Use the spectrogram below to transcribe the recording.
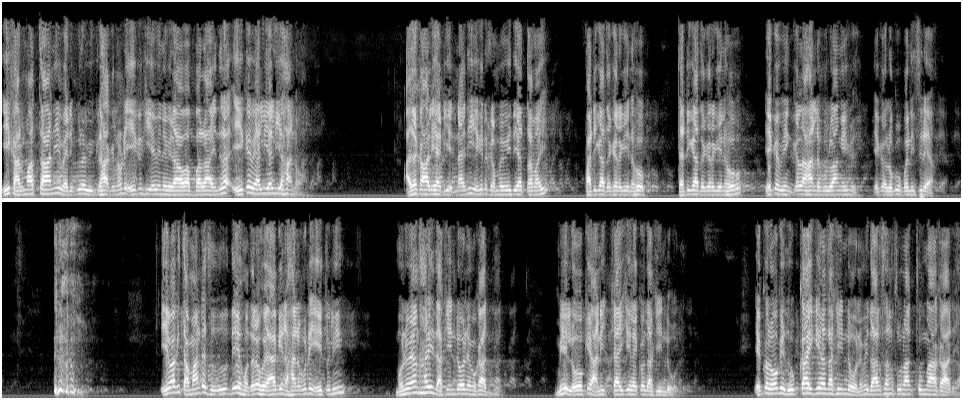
ඒ කර්මස්ථානයේ වැඩිපුර විග්‍රහ කරනකොට ඒක කියවෙන වෙලාවක් බලා ඉඳලා ඒක වැලි වැලි අහනවා. අද කාලේ හැටියට නැදී ඒකට ක්‍රමවේදයක් තමයි පටිගත කරගෙන හෝ තැටිගත කරගෙන හෝ ඒක වෙන් කළා අහන්න පුළුවන් ඒක. ඒක ලොකු උපනිශ්‍රයක්. ඒ වගේ Tamanට සුදු දේ හොඳට හොයාගෙන අහනකොට ඒ තුලින් මොනවෙන් හරි දකින්න ඕනේ මොකද්ද? මේ ලෝකේ අනිත්‍යයි කියලා එක දකින්න ඕනේ. එක ලෝකේ දුක්ඛයි කියලා දකින්න ඕනේ. මේ දර්ශන තුනක් තුන් ආකාරයක්.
